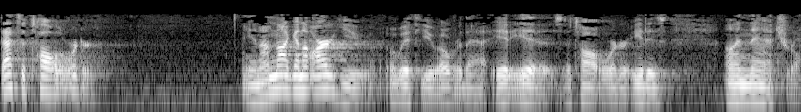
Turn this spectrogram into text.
that's a tall order. And I'm not going to argue with you over that. It is a tall order. It is unnatural.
